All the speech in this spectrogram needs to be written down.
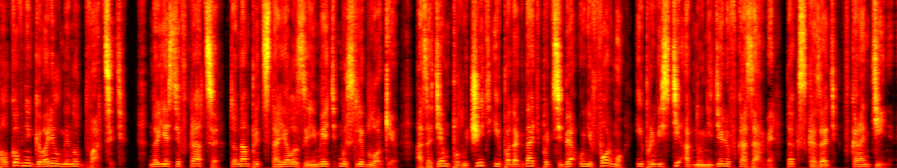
Полковник говорил минут двадцать. Но если вкратце, то нам предстояло заиметь мыслеблоки, а затем получить и подогнать под себя униформу и провести одну неделю в казарме, так сказать, в карантине.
